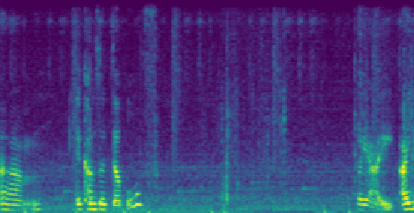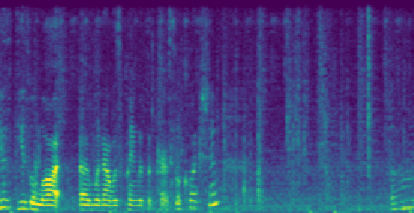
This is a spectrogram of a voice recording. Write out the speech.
um, it comes with doubles. But yeah, I, I used these a lot um, when I was playing with the Parasol collection. Um,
